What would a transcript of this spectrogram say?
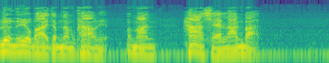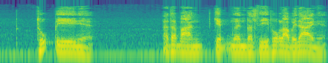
เรื่องนโยบายจำนำข้าวเนี่ย ประมาณห้าแสนล้านบาท ทุกปีเนี่ย รัฐบาลเก็บเงินภาษีพวกเราไปได้เนี่ย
